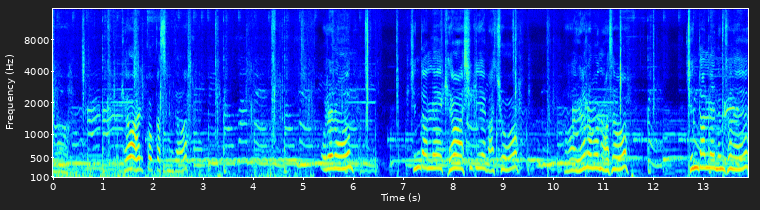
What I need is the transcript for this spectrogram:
아, 개화할 것 같습니다. 올해는 진달래 개화 시기에 맞춰 어, 여러 번 와서 진달래 능선에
